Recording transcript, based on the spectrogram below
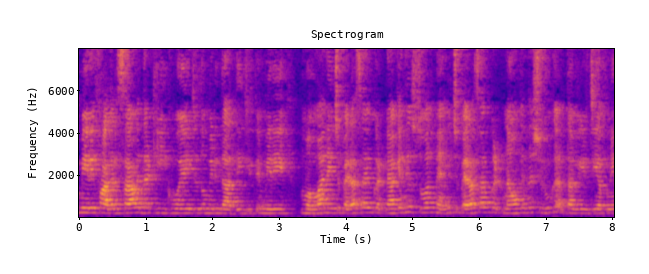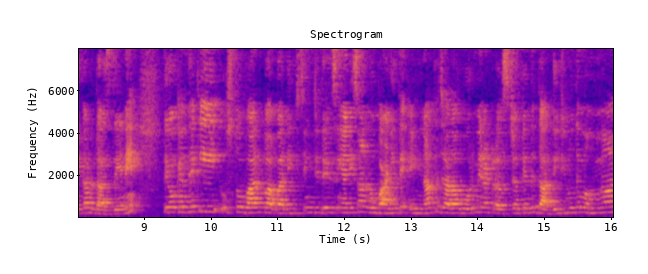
ਮੇਰੇ ਫਾਦਰ ਸਾਹਿਬ ਇਦਾਂ ਠੀਕ ਹੋਏ, ਜਦੋਂ ਮੇਰੀ ਦਾਦੀ ਜੀ ਤੇ ਮੇਰੇ ਮੰਮਾ ਨੇ ਚੁਪਹਿਰਾ ਸਾਹਿਬ ਕੱਟਣਾ, ਕਹਿੰਦੇ ਉਸ ਤੋਂ ਬਾਅਦ ਮੈਂ ਵੀ ਚੁਪਹਿਰਾ ਸਾਹਿਬ ਕੱਟਣਾ, ਉਹ ਕਹਿੰਦਾ ਸ਼ੁਰੂ ਕਰਤਾ ਵੀਰ ਜੀ ਆਪਣੇ ਘਰ ਦੱਸਦੇ ਨੇ। ਤੇ ਉਹ ਕਹਿੰਦੇ ਕਿ ਉਸ ਤੋਂ ਬਾਅਦ ਬਾਬਾ ਦੀਪ ਸਿੰਘ ਜੀ ਦੇ ਸੀ, ਯਾਨੀ ਸਾਨੂੰ ਬਾਣੀ ਤੇ ਇੰਨਾ ਕੁ ਜ਼ਿਆਦਾ ਹੋਰ ਮੇਰਾ ਟਰਸਟ ਕਹਿੰਦੇ ਦਾਦੀ ਜੀ ਨੂੰ ਤੇ ਮੰਮਾ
